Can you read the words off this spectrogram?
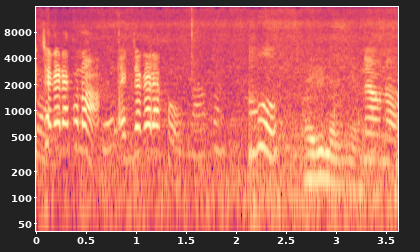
এক জায়গায় রাখো না। এক জায়গায় রাখো। নাও নাও।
